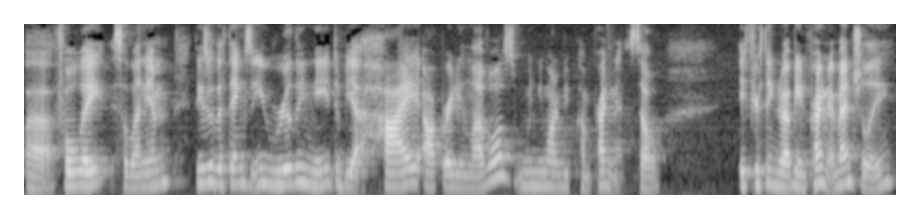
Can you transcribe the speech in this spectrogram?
uh, folate, selenium. These are the things that you really need to be at high operating levels when you want to become pregnant. So if you're thinking about being pregnant eventually,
